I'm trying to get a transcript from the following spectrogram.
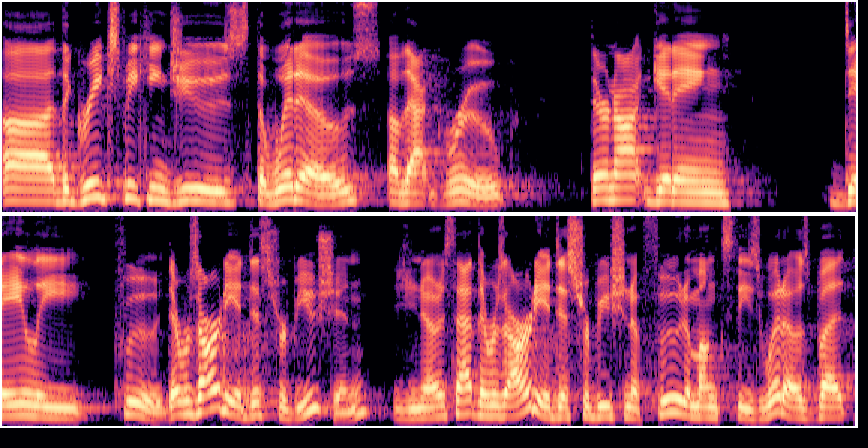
uh, the Greek speaking Jews, the widows of that group, they're not getting daily food. There was already a distribution. Did you notice that? There was already a distribution of food amongst these widows, but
